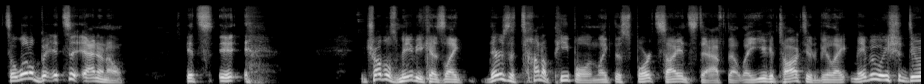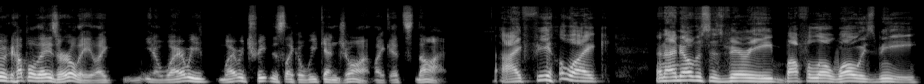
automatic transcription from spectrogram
it's a little bit, it's I don't know. It's it it troubles me because like there's a ton of people in like the sports science staff that like you could talk to to be like maybe we should do a couple days early like you know why are we why are we treating this like a weekend jaunt like it's not I feel like, and I know this is very Buffalo, woe is me,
